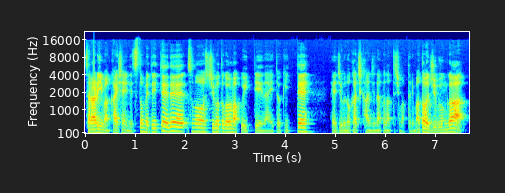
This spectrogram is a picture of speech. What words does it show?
サラリーマン会社員で勤めていて、で、その仕事がうまくいっていない時って、え、自分の価値感じなくなってしまったり、または自分が、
